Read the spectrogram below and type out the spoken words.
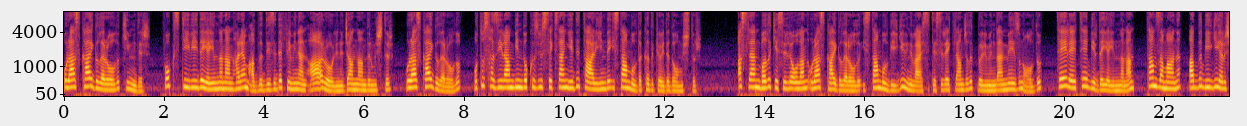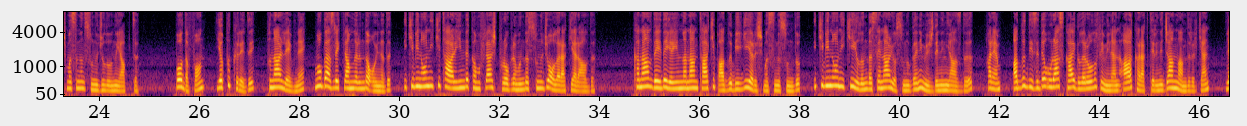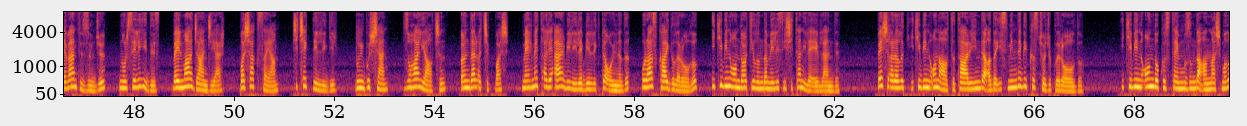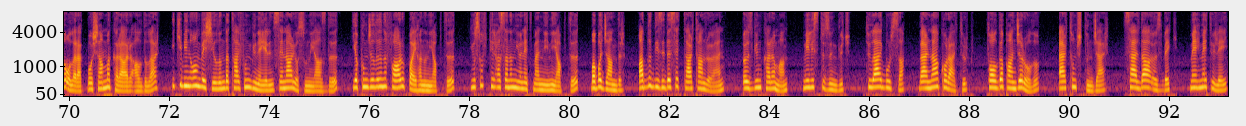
Uraz Kaygılaroğlu kimdir? Fox TV'de yayınlanan Harem adlı dizide feminen ağa rolünü canlandırmıştır. Uraz Kaygılaroğlu, 30 Haziran 1987 tarihinde İstanbul'da Kadıköy'de doğmuştur. Aslen Balıkesirli olan Uraz Kaygılaroğlu İstanbul Bilgi Üniversitesi Reklamcılık bölümünden mezun oldu. TRT1'de yayınlanan Tam Zamanı adlı bilgi yarışmasının sunuculuğunu yaptı. Vodafone, Yapı Kredi, Pınar Levne, Mobaz reklamlarında oynadı. 2012 tarihinde kamuflaj programında sunucu olarak yer aldı. Kanal D'de yayınlanan Takip adlı bilgi yarışmasını sundu. 2012 yılında senaryosunu Gani Müjde'nin yazdığı Harem adlı dizide Uras Kaygılaroğlu feminen A karakterini canlandırırken, Levent Üzümcü, Nurseli İdiz, Belma Canciğer, Başak Sayan, Çiçek Dilligil, Duygu Şen, Zuhal Yalçın, Önder Açıkbaş, Mehmet Ali Erbil ile birlikte oynadı. Uras Kaygılaroğlu, 2014 yılında Melis İşiten ile evlendi. 5 Aralık 2016 tarihinde Ada isminde bir kız çocukları oldu. 2019 Temmuz'unda anlaşmalı olarak boşanma kararı aldılar. 2015 yılında Tayfun Güneyer'in senaryosunu yazdığı, yapımcılığını Faruk Bayhan'ın yaptığı, Yusuf Pirhasan'ın yönetmenliğini yaptığı Baba Candır adlı dizide Settar Tanrıöğen, Özgün Karaman, Melis Tüzüngüç, Tülay Bursa, Berna Koraltürk, Tolga Pancaroğlu, Ertunç Tuncer, Selda Özbek, Mehmet Üley,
